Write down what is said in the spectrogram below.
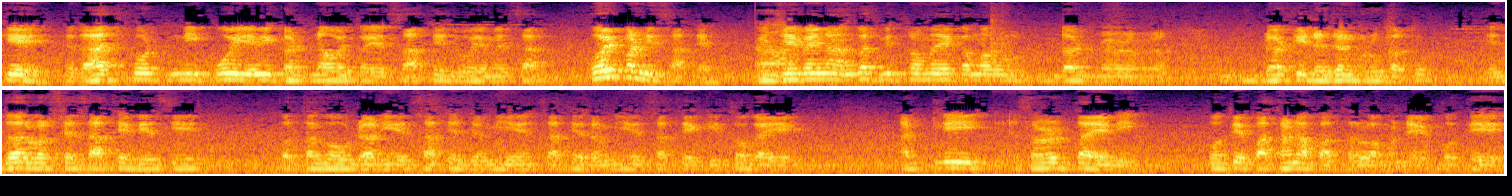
કે રાજકોટની કોઈ એવી ઘટના હોય તો એ સાથે જ હોય હંમેશા. કોઈ પણની સાથે. વિજયભાઈના અંગત મિત્રોમાં એક અમારું ડર્ટી ડઝન ગ્રુપ હતું. એ દર વર્ષે સાથે બેસીએ પતંગો ઉડાડીએ સાથે જમીએ સાથે રમીએ સાથે ગીતો ગાઈએ. આટલી સરળતા એની પોતે પાથરણા પાથરવા માંડે. પોતે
